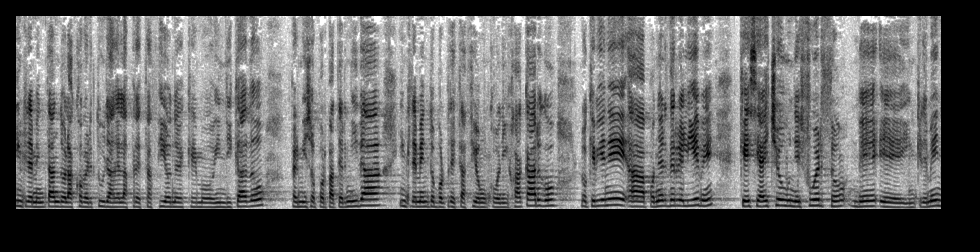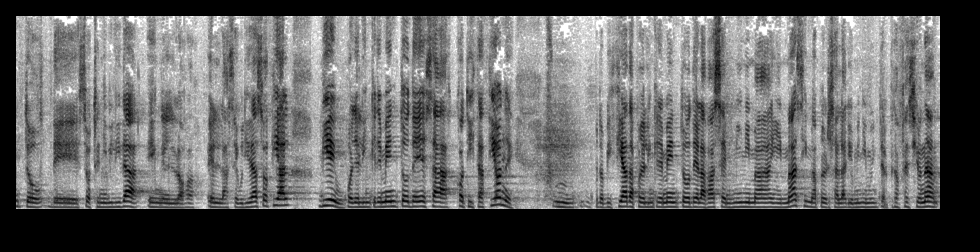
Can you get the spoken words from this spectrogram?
incrementando las coberturas de las prestaciones que hemos indicado, permisos por paternidad, incremento por prestación con hijo a cargo, lo que viene a poner de relieve que se ha hecho un esfuerzo de eh, incremento de sostenibilidad en, la seguridad social, bien por el incremento de esas cotizaciones mm, propiciadas por el incremento de las bases mínimas y máximas por el salario mínimo interprofesional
